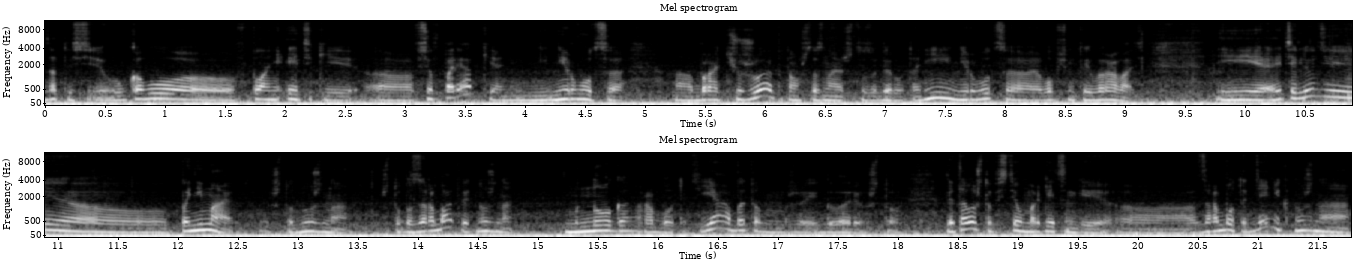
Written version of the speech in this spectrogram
Да? То есть у кого в плане этики э, все в порядке, они не, не рвутся э, брать чужое, потому что знают, что заберут, они не рвутся, в общем-то, и воровать. И эти люди э, понимают, что нужно, чтобы зарабатывать, нужно много работать. Я об этом уже и говорю, что для того, чтобы в сетевом маркетинге э, заработать денег, нужно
